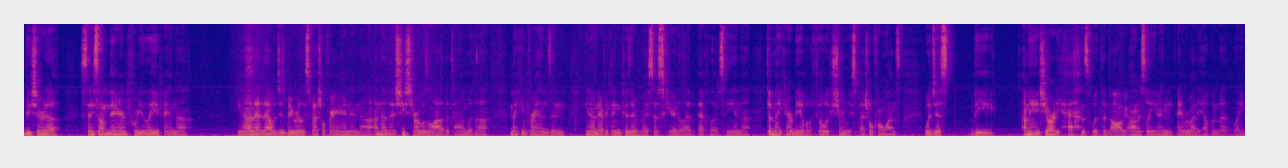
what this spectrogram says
be sure to say something there before you leave, and uh, you know that that would just be really special for Aaron. And uh, I know that she struggles a lot of the time with uh, making friends and you know and everything because everybody's so scared of epilepsy, and uh, to make her be able to feel extremely special for once would just be I mean, she already has with the dog, honestly, and everybody helping, but like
